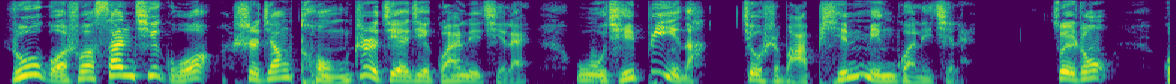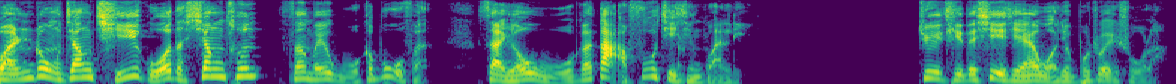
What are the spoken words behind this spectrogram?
如果说三齐国是将统治阶级管理起来，五齐弊呢，就是把平民管理起来。最终，管仲将齐国的乡村分为五个部分，再由五个大夫进行管理。具体的细节我就不赘述了，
